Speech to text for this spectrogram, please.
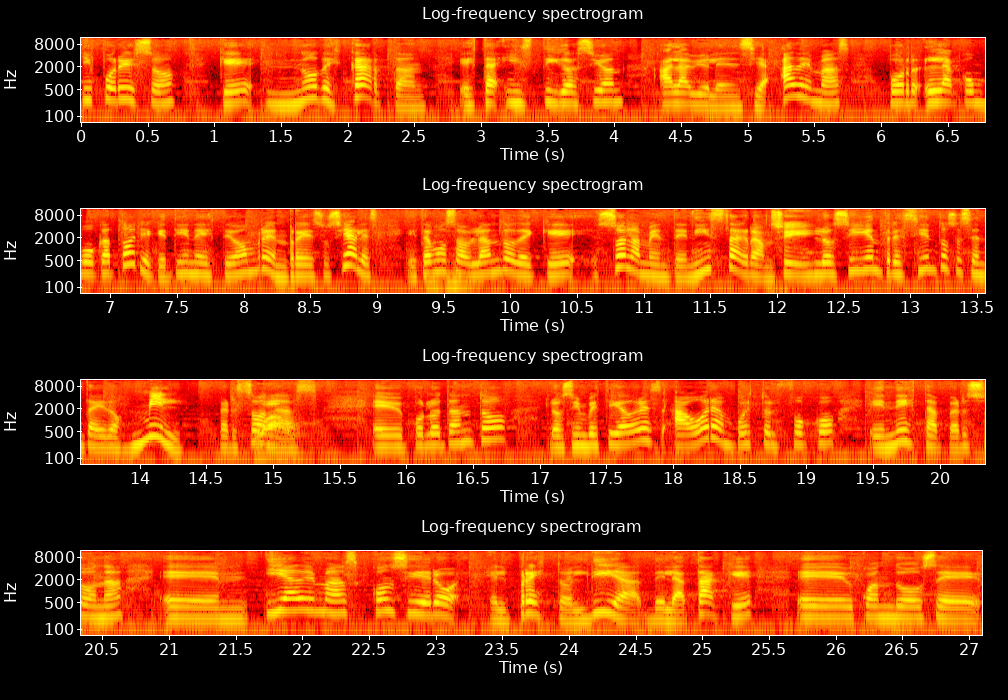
y es por eso que no descartan esta instigación a la violencia. Además, por la convocatoria que tiene este hombre en redes sociales. Estamos hablando de que solamente en Instagram lo siguen 362 mil personas. Eh, por lo tanto, los investigadores ahora han puesto el foco en esta persona eh, y además consideró el presto, el día del ataque, eh, cuando se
